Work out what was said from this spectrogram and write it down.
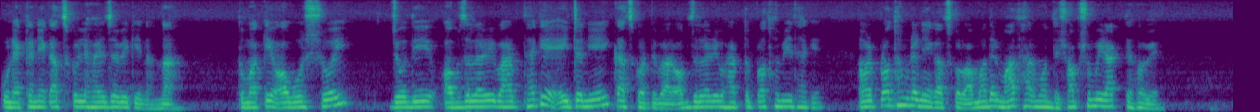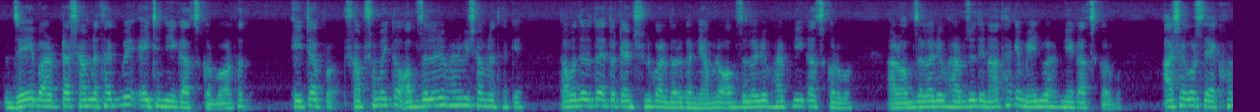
কোন একটা নিয়ে কাজ করলে হয়ে যাবে কিনা? না। তোমাকে অবশ্যই যদি অবজালারি ভার্ব থাকে, এইটা নিয়েই কাজ করতে পারো অবজালারি ভার্ব তো প্রথমেই থাকে। আমরা প্রথমটা নিয়ে কাজ করব। আমাদের মাথার মধ্যে সবসময় রাখতে হবে। যে ভার্বটা সামনে থাকবে, এইটা নিয়ে কাজ করব। অর্থাৎ এইটা সবসময় তো অবজালারি ভার্বই সামনে থাকে। তো আমাদের তো এত টেনশন করার দরকার নেই, আমরা অবজালারি ভার্ব নিয়ে কাজ করব। আর অবজালারি ভার্ব যদি না থাকে মেইন ভার্ব নিয়ে কাজ করব। আশা করছি এখন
